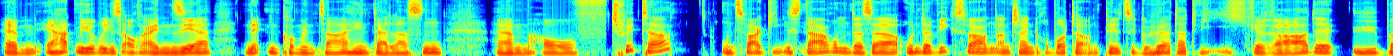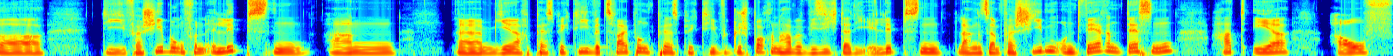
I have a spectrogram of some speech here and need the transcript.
Ähm, er hat mir übrigens auch einen sehr netten Kommentar hinterlassen ähm, auf Twitter. Und zwar ging es darum, dass er unterwegs war und anscheinend Roboter und Pilze gehört hat, wie ich gerade über die Verschiebung von Ellipsen an ähm, je nach Perspektive, Zwei-Punkt-Perspektive gesprochen habe, wie sich da die Ellipsen langsam verschieben. Und währenddessen hat er auf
